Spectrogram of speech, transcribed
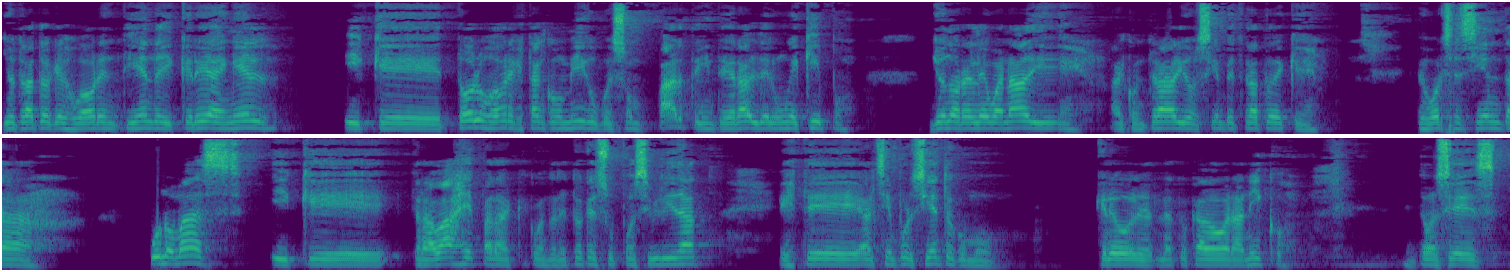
Yo trato que el jugador entienda y crea en él y que todos los jugadores que están conmigo pues son parte integral de un equipo. Yo no relevo a nadie, al contrario, siempre trato de que mejor se sienta uno más y que trabaje para que cuando le toque su posibilidad esté al 100% como creo le, le ha tocado ahora a Nico. Entonces,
